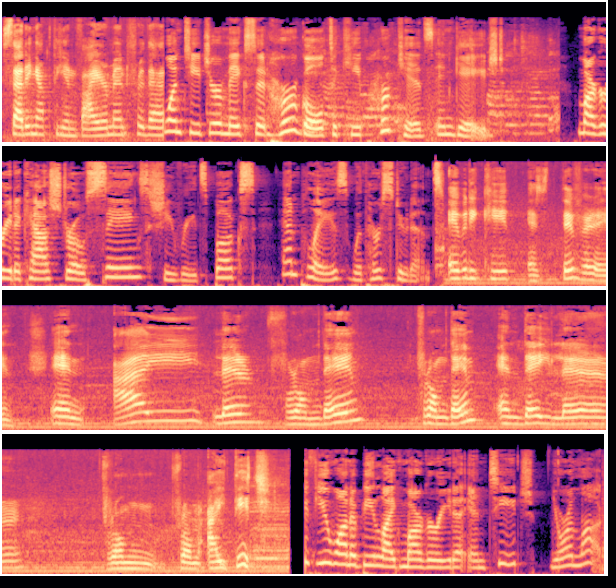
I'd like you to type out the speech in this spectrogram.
setting up the environment for that. One teacher makes it her goal to keep her kids engaged. Margarita Castro sings, she reads books, and plays with her students. Every kid is different, and I learn from them from them and they learn from from I teach. If you want to be like Margarita and teach, you're in luck.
